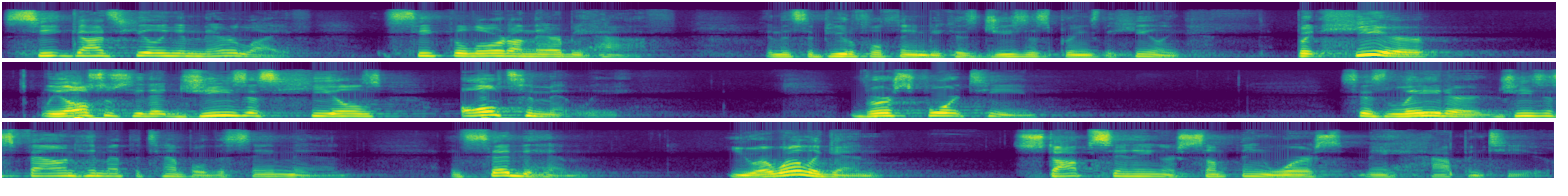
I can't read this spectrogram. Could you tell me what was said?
Seek God's healing in their life. Seek the Lord on their behalf. And it's a beautiful thing because Jesus brings the healing. But here, we also see that Jesus heals ultimately. Verse 14 says, Later, Jesus found him at the temple, the same man, and said to him, You are well again. Stop sinning, or something worse may happen to you.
